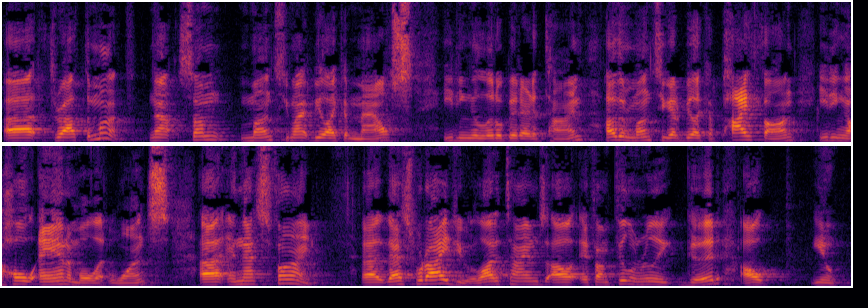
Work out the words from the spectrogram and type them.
uh, throughout the month. Now, some months you might be like a mouse, eating a little bit at a time. Other months you got to be like a python, eating a whole animal at once, uh, and that's fine. Uh, that's what I do. A lot of times, I'll, if I'm feeling really good, I'll you know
